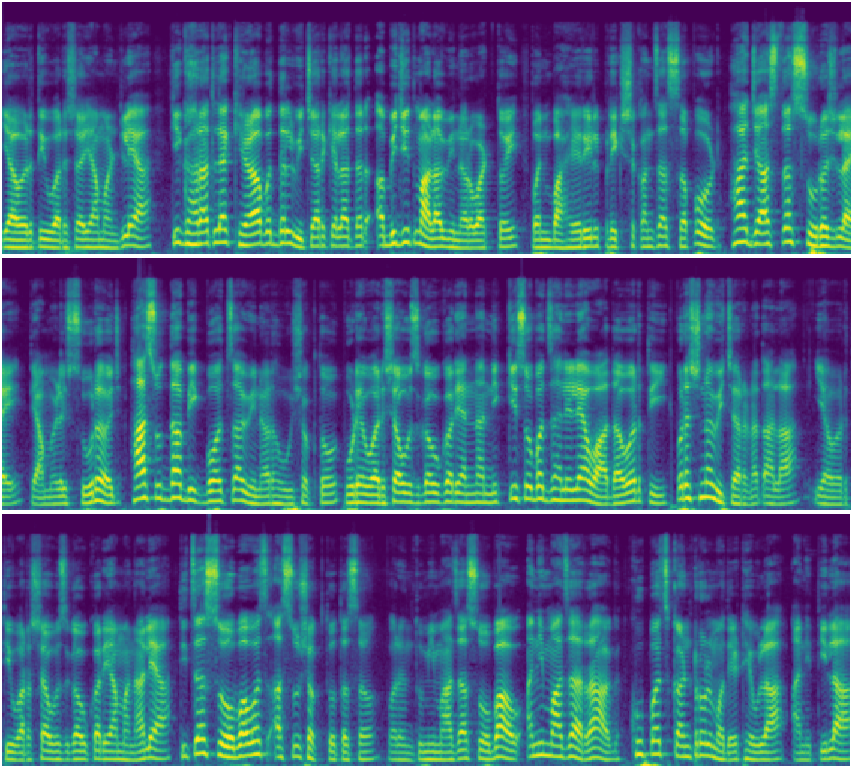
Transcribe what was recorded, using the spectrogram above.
यावरती वर्षा या म्हटल्या की घरातल्या खेळाबद्दल विचार केला तर अभिजित मला विनर वाटतोय पण बाहेरील प्रेक्षकांचा सपोर्ट हा जास्त सूरजला आहे. त्यामुळे सूरज हा सुद्धा बिग बॉसचा विनर होऊ शकतो. पुढे वर्षा उसगावकर यांना निक्कीसोबत झालेल्या वादावरती प्रश्न विचारण्यात आला. यावरती वर्षा उसगावकर या म्हणाल्या तिचा स्वभावच असू शकतो तसं परंतु मी माझा स्वभाव आणि माझा राग खूपच कंट्रोलमध्ये ठेवला आणि तिला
